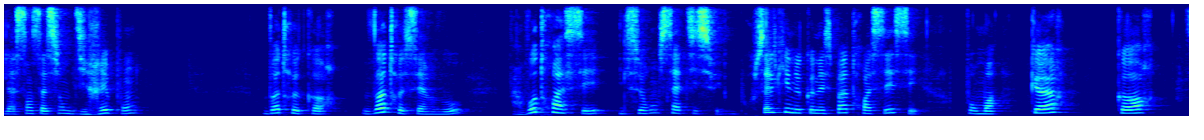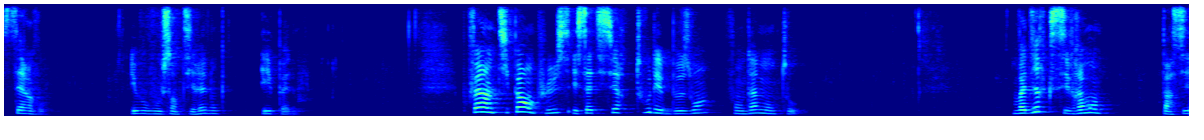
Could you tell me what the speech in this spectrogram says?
la sensation d'y répondre, votre corps, votre cerveau, vos 3C, ils seront satisfaits. Pour celles qui ne connaissent pas 3C, c'est pour moi cœur, corps, cerveau. Et vous vous sentirez donc épanoui. Pour faire un petit pas en plus et satisfaire tous les besoins fondamentaux, on va dire que c'est vraiment Enfin,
